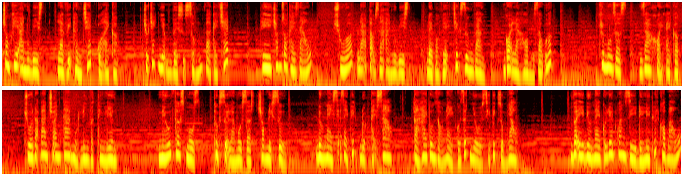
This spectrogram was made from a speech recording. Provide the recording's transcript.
Trong khi Anubis là vị thần chết của Ai Cập, chịu trách nhiệm về sự sống và cái chết, thì trong do Thái giáo Chúa đã tạo ra Anubis để bảo vệ chiếc dương vàng gọi là hòm giao ước. Khi Moses ra khỏi Ai Cập, Chúa đã ban cho anh ta một linh vật thiêng liêng. Nếu Thutmose thực sự là Moses trong lịch sử, điều này sẽ giải thích được tại sao cả hai tôn giáo này có rất nhiều di tích giống nhau. Vậy điều này có liên quan gì đến lý thuyết kho báu?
